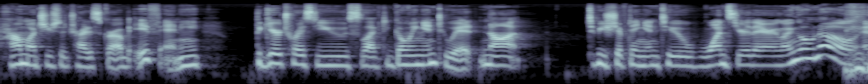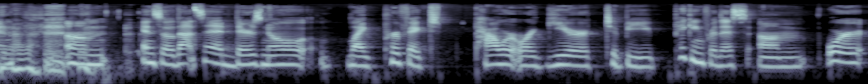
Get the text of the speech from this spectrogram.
how much you should try to scrub, if any, the gear choice you select going into it, not to be shifting into once you're there and going, oh no. And um, and so that said, there's no like perfect power or gear to be picking for this, um, or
